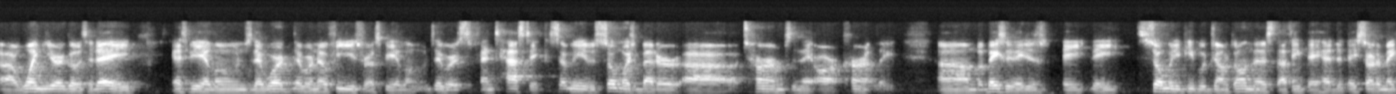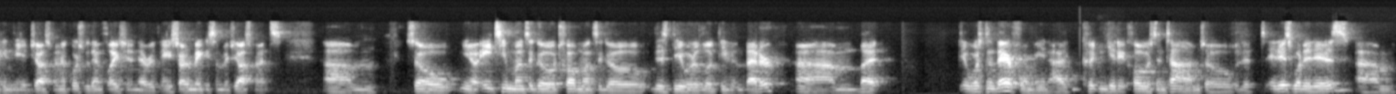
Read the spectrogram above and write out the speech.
uh, one year ago today, SBA loans, there were there were no fees for SBA loans. It was fantastic. So, I mean, it was so much better uh, terms than they are currently. Um, but basically, they just they they so many people jumped on this. I think they had they started making the adjustment. Of course, with inflation and everything, they started making some adjustments. Um, so you know, 18 months ago, 12 months ago, this deal would have looked even better. Um, but it wasn't there for me, and I couldn't get it closed in time. So it, it is what it is. Um,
